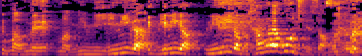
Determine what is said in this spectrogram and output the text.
当に。まあ、目、まあ、耳。耳が耳が耳がもうサムラゴーチでさ本当に。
